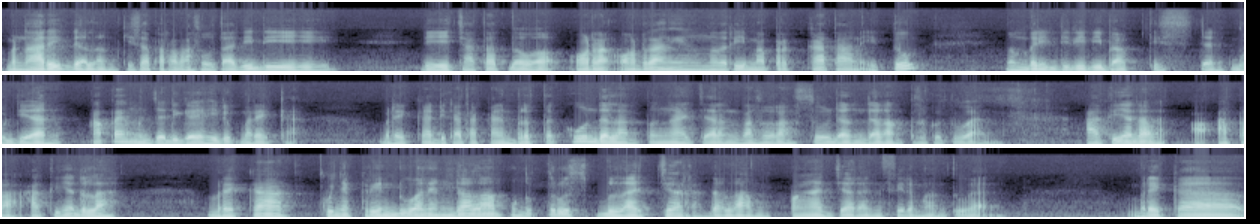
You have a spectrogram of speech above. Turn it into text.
Menarik dalam kisah para rasul tadi di dicatat bahwa orang-orang yang menerima perkataan itu memberi diri dibaptis dan kemudian apa yang menjadi gaya hidup mereka? Mereka dikatakan bertekun dalam pengajaran rasul-rasul dan dalam persekutuan. Artinya adalah apa? Artinya adalah mereka punya kerinduan yang dalam untuk terus belajar dalam pengajaran firman Tuhan. Mereka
